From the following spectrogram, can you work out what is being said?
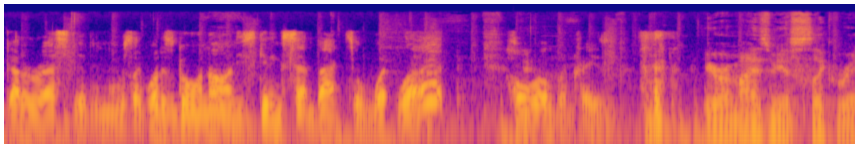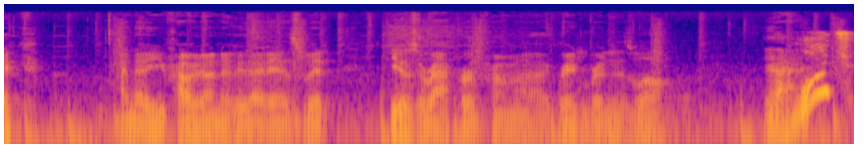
got arrested, and it was like, what is going on? He's getting sent back to what? What? Whole world went crazy. it reminds me of Slick Rick. I know you probably don't know who that is, but he was a rapper from uh, Great Britain as well. Yeah. What?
